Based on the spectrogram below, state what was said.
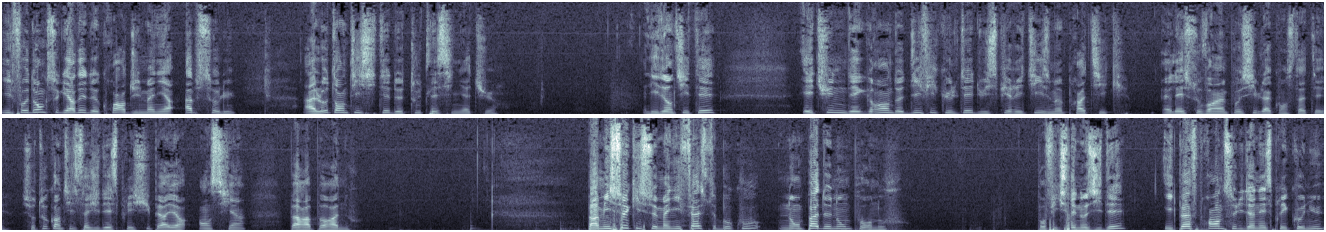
Il faut donc se garder de croire d'une manière absolue à l'authenticité de toutes les signatures. L'identité est une des grandes difficultés du spiritisme pratique. Elle est souvent impossible à constater, surtout quand il s'agit d'esprits supérieurs anciens par rapport à nous. Parmi ceux qui se manifestent, beaucoup n'ont pas de nom pour nous. Pour fixer nos idées, ils peuvent prendre celui d'un esprit connu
